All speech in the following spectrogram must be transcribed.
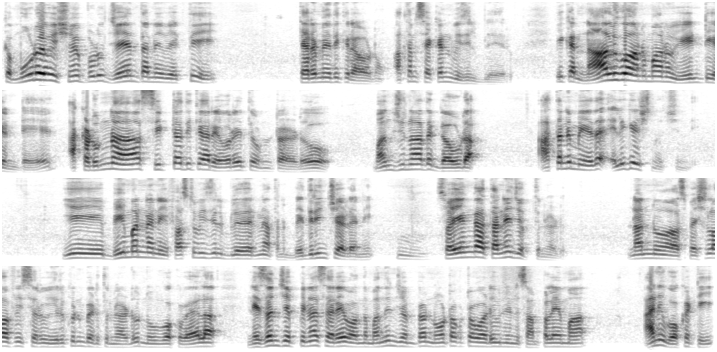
ఇక మూడో విషయం ఇప్పుడు జయంత్ అనే వ్యక్తి తెర మీదకి రావడం అతను సెకండ్ విజిల్ ప్లేయర్ ఇక నాలుగో అనుమానం ఏంటి అంటే అక్కడున్న సిట్ అధికారి ఎవరైతే ఉంటాడో మంజునాథ గౌడ అతని మీద ఎలిగేషన్ వచ్చింది. ఈ భీమన్నని ఫస్ట్ విజిల్ బ్లేయర్ని అతను బెదిరించాడని. స్వయంగా తనే చెప్తున్నాడు. నన్ను ఆ స్పెషల్ ఆఫీసర్ ఇరుకుని పెడుతున్నాడు. నువ్వు ఒకవేళ నిజం చెప్పినా సరే వంద మందిని చంపావు నూట ఒకటో వాడివి నిన్ను చంపలేమా? అని ఒకటి.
